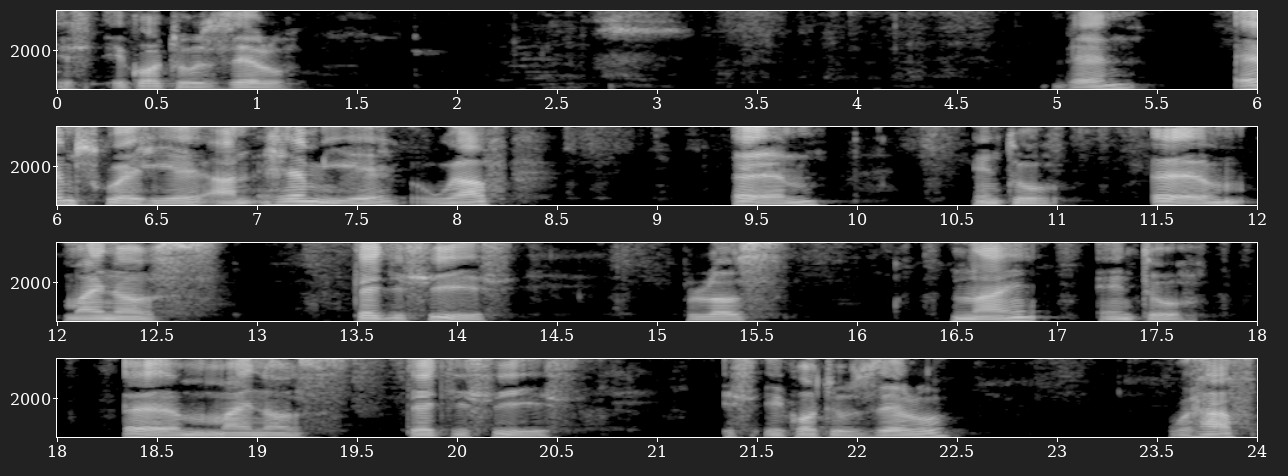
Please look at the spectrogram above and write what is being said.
is equal to 0. Then m square here and m here, we have m into m minus 36 plus 9 into m minus 36 is equal to 0. We have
